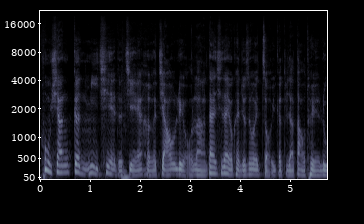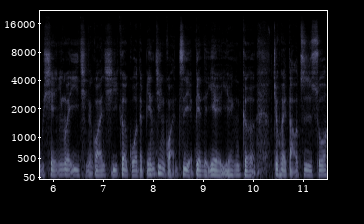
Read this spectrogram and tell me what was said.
互相更密切的结合交流啦，但现在有可能就是会走一个比较倒退的路线，因为疫情的关系，各国的边境管制也变得越严格，就会导致说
